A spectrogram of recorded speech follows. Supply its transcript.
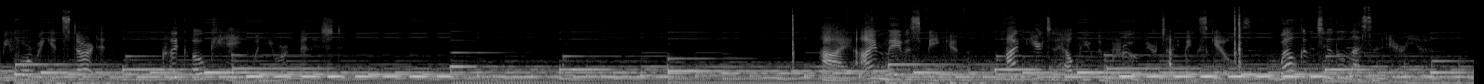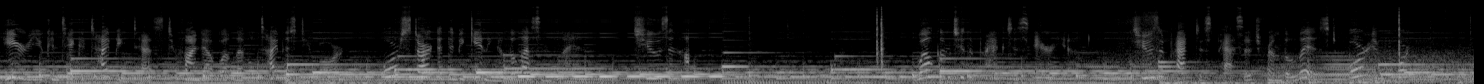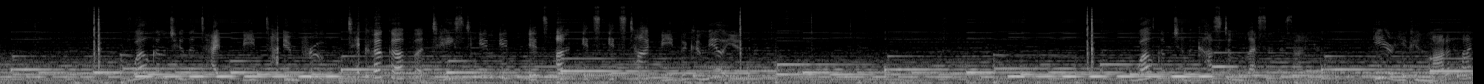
Before we get started, click OK when you are finished. Hi, I'm Mavis Beacon. I'm here to help you improve your typing skills. Welcome to the lesson area. Here you can take a typing test to find out what level typist you are, or start at the beginning of the lesson plan. Choose an option. Welcome to the practice area. Choose a practice passage from the list or important. Welcome to the type Ty- improve. Ta- cook up a taste in it. It's un- it's it's time feed the chameleon. Welcome to the custom lesson designer. Here you can modify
